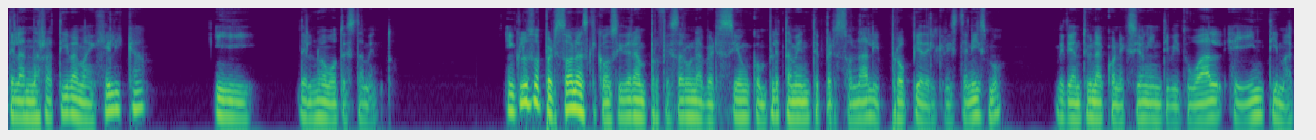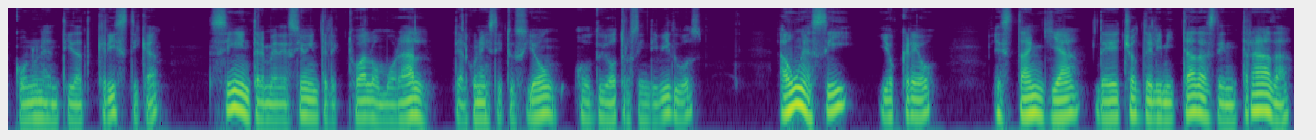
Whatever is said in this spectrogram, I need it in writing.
de la narrativa evangélica y del Nuevo Testamento. Incluso personas que consideran profesar una versión completamente personal y propia del cristianismo, mediante una conexión individual e íntima con una entidad crística, sin intermediación intelectual o moral de alguna institución o de otros individuos, aún así, yo creo, están ya, de hecho, delimitadas de entrada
